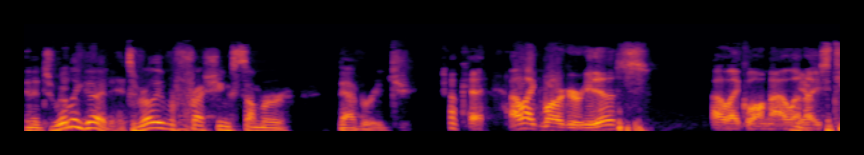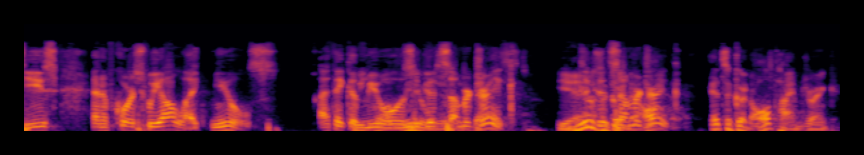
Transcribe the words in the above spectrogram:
and it's really good. It's a really refreshing summer beverage. Okay. I like margaritas. I like Long Island Yeah. iced teas. And of course, we all like mules. I think a We mule all- is a good summer drink. Yeah, Mules are Good summer all- drink. It's a good all-time drink.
